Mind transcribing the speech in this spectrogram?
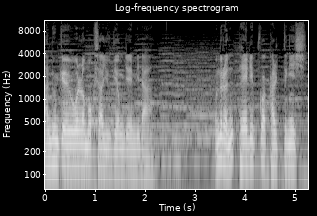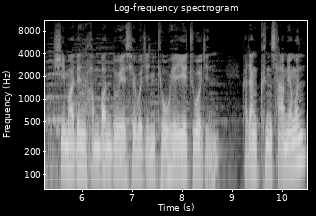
안동교회 원로 목사 유경재입니다. 오늘은 대립과 갈등이 심화된 한반도에 세워진 교회에 주어진 가장 큰 사명은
